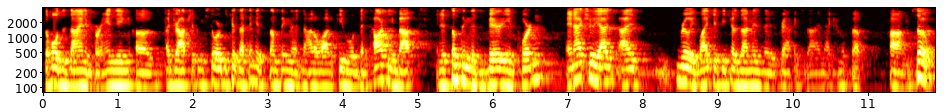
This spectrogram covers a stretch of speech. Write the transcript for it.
the whole design and branding of a dropshipping store because I think it's something that not a lot of people have been talking about and it's something that's very important. And actually, I, I really like it because I'm into graphic design, that kind of stuff. Um, so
